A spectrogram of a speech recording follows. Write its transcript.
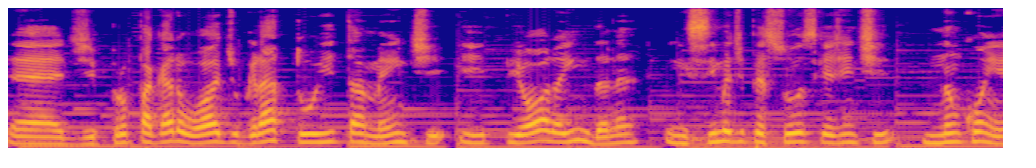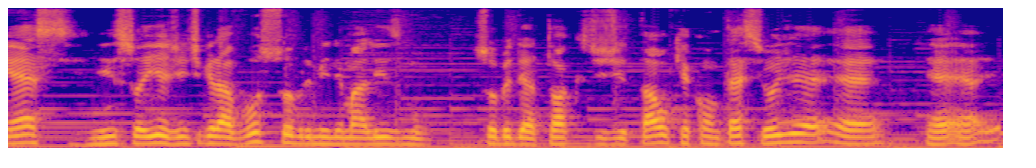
é, de propagar o ódio gratuitamente e pior ainda, né, em cima de pessoas que a gente não conhece. Isso aí a gente gravou sobre minimalismo sobre detox digital, o que acontece hoje é, é, é,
